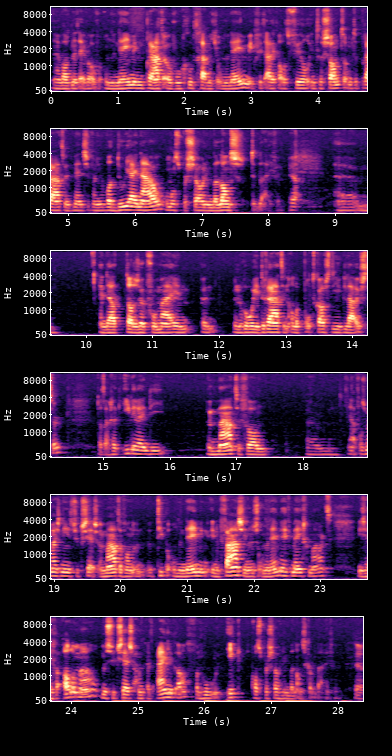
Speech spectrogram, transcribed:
we hadden het net even over onderneming, praten over hoe goed het gaat met je onderneming. Ik vind het eigenlijk altijd veel interessanter om te praten met mensen van, joh, wat doe jij nou om als persoon in balans te blijven? Ja. Um, en dat, dat is ook voor mij een, een, een rode draad in alle podcasts die ik luister. Dat eigenlijk iedereen die een mate van, um, ja, volgens mij is het niet een succes, een mate van een, een type onderneming, in een fase in een onderneming heeft meegemaakt, die zeggen allemaal, mijn succes hangt uiteindelijk af van hoe ik als persoon in balans kan blijven. Ja.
